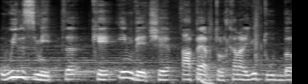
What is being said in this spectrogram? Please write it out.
Will Smith che invece ha aperto il canale YouTube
